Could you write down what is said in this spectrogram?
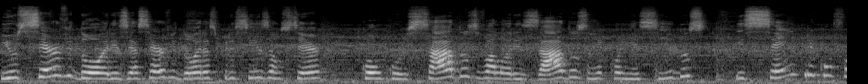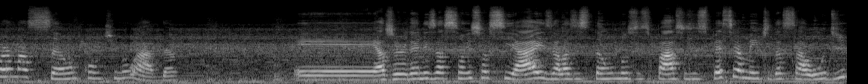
e os servidores e as servidoras precisam ser concursados, valorizados, reconhecidos e sempre com formação continuada. É, as organizações sociais elas estão nos espaços especialmente da saúde,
